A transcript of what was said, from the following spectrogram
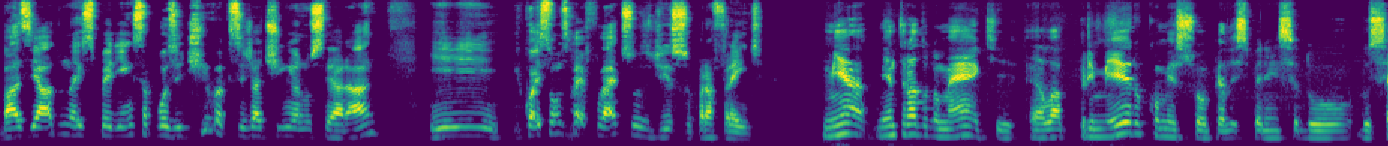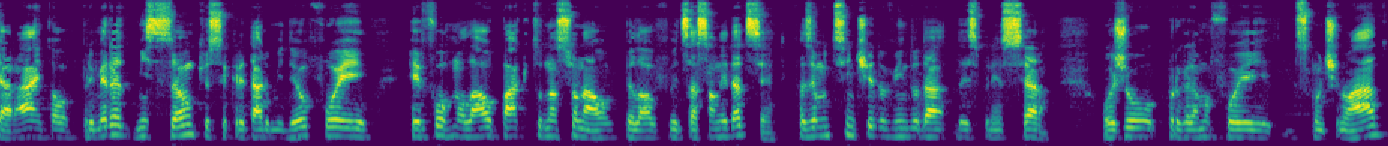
baseado na experiência positiva que você já tinha no Ceará e, e quais são os reflexos disso para frente? Minha, minha entrada no MEC, ela primeiro começou pela experiência do, do Ceará, então a primeira missão que o secretário me deu foi reformular o Pacto Nacional pela Alfabetização da Idade Certa. Fazia muito sentido vindo da, da experiência do Ceará. Hoje o programa foi descontinuado,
